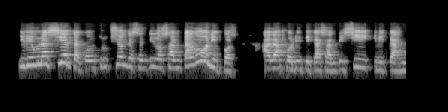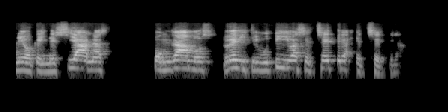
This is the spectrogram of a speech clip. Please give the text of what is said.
y de una cierta construcción de sentidos antagónicos a las políticas anticíclicas, neokeynesianas, pongamos, redistributivas, etcétera, etcétera.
